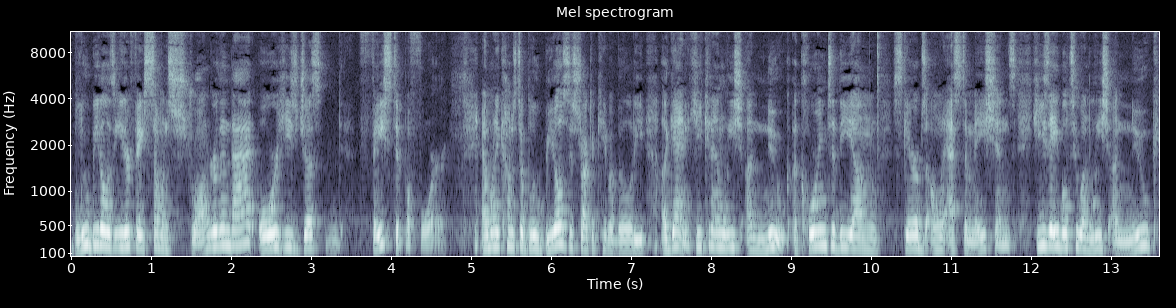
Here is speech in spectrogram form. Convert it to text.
Blue Beetle has either faced someone stronger than that or he's just faced it before. And when it comes to Blue Beetle's destructive capability, again, he can unleash a nuke. According to the um, Scarab's own estimations, he's able to unleash a nuke,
